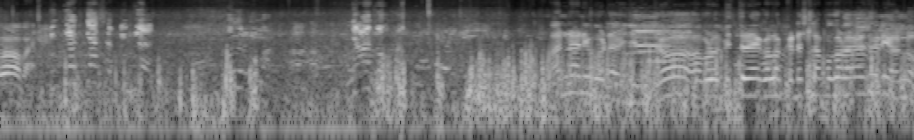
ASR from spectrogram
વાહ ભાઈ. અન્નાની બોટ આવી છે મિત્રો આપણો મિત્ર એક ઓલો કડસલા પકડવા આવ્યો છે ને અનો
